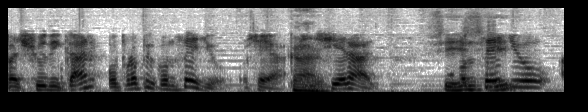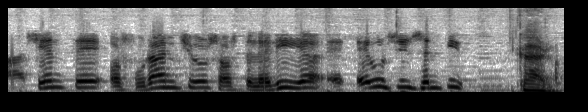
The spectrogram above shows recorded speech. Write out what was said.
perxudicar o propio Concello o sea, claro. en xeral sí, o Concello, sí. a xente, os furanchos a hostelería é, é un sinsentido Claro.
